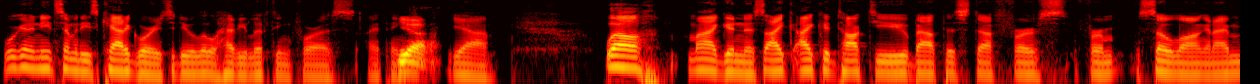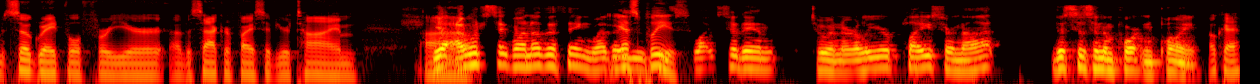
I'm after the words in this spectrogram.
We're going to need some of these categories to do a little heavy lifting for us, I think. Yeah. Yeah. Well, my goodness, I, I could talk to you about this stuff for for so long, and I'm so grateful for your uh, the sacrifice of your time. yeah, Uh, I want to say one other thing. Whether yes, please. slice it in to an earlier place or not, this is an important point. Okay.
